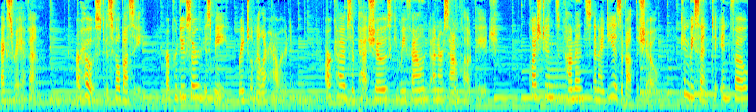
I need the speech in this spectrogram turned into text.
X Ray FM. Our host is Phil Busse. Our producer is me, Rachel Miller Howard. Archives of past shows can be found on our SoundCloud page. Questions, comments, and ideas about the show can be sent to info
